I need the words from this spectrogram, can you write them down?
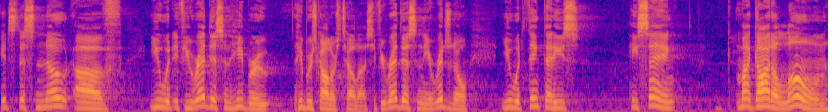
it's this note of you would if you read this in Hebrew, Hebrew scholars tell us, if you read this in the original, you would think that he's he's saying, My God alone,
